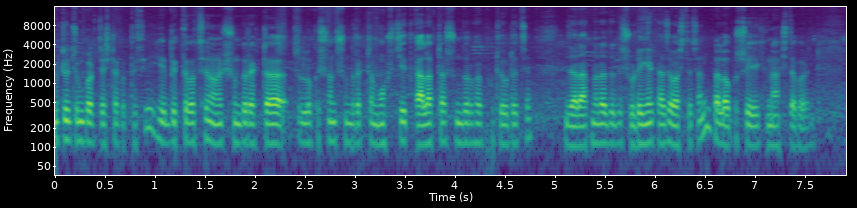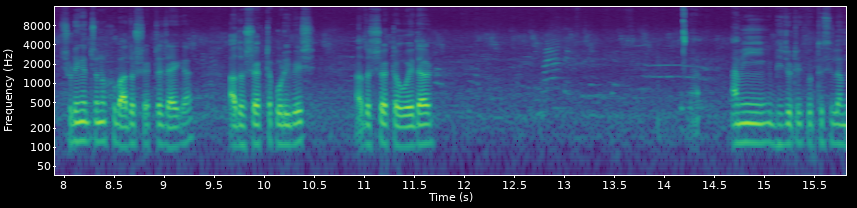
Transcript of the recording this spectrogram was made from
আমি একটু জুম করার চেষ্টা করতেছি। দেখতে পাচ্ছেন অনেক সুন্দর একটা লোকেশন সুন্দর একটা মসজিদ। কালারটা সুন্দরভাবে ফুটে উঠেছে। যারা আপনারা যদি শুটিংয়ের কাজেও আসতে চান, তাহলে অবশ্যই এখানে আসতে পারেন। শুটিংয়ের জন্য খুব আদর্শ একটা জায়গা, আদর্শ একটা পরিবেশ, আদর্শ একটা ওয়েদার আমি ভিডিওটি করতেছিলাম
